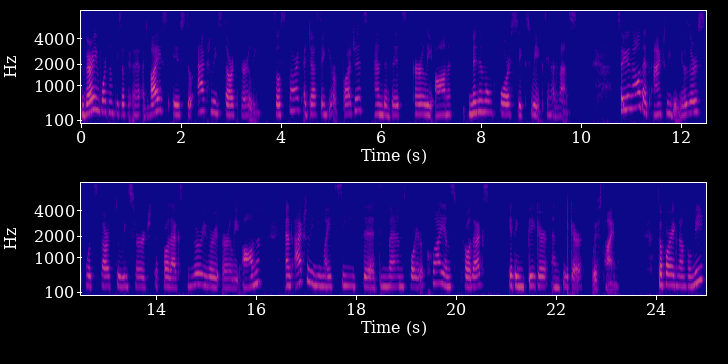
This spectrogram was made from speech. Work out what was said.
Very important piece of uh, advice is to actually start early. So start adjusting your budgets and the bids early on, minimum four, six weeks in advance. So you know that actually the users would start to research the products very, very early on. And actually you might see the demand for your clients' products getting bigger and bigger with time. So for example, me,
